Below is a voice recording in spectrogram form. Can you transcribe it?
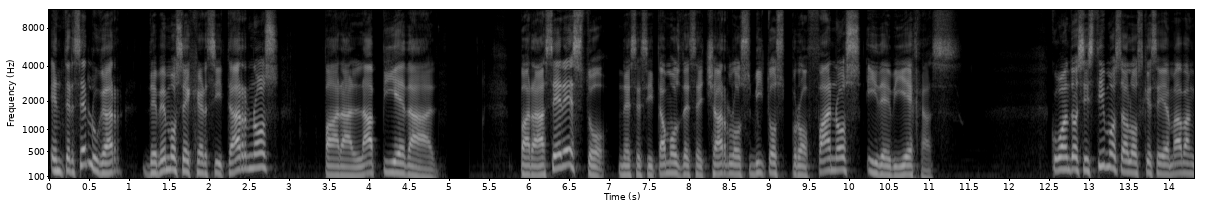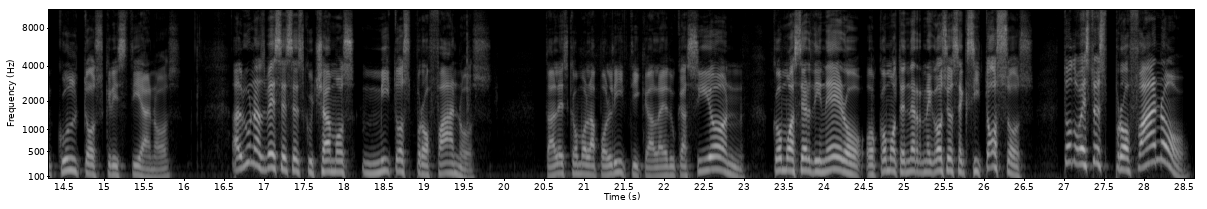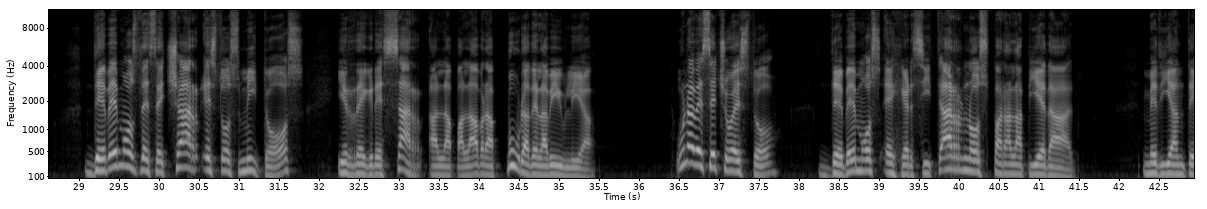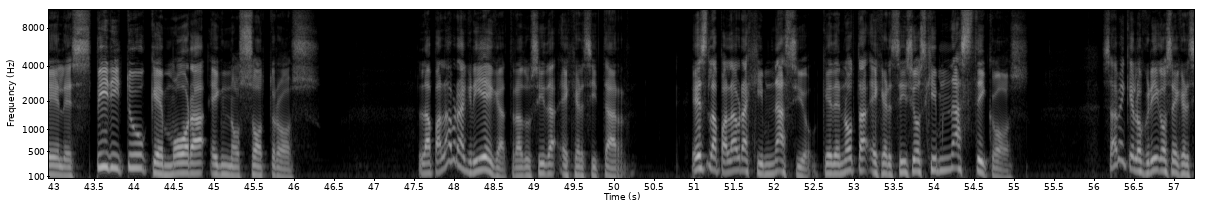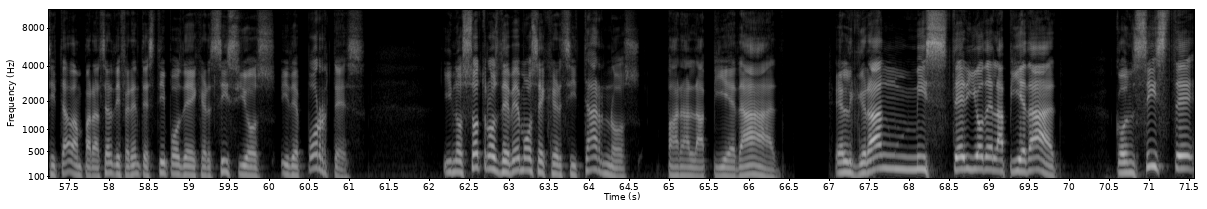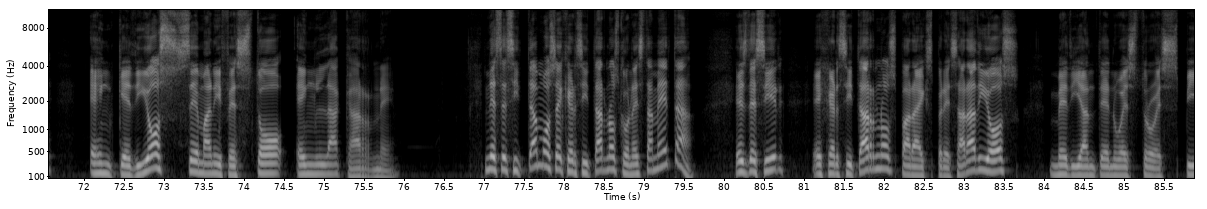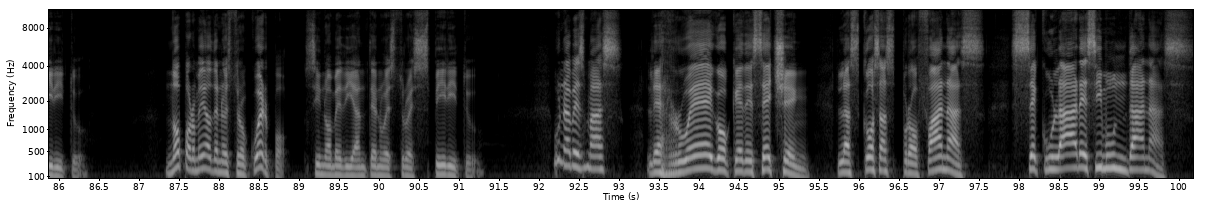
En tercer lugar, debemos ejercitarnos para la piedad. Para hacer esto, necesitamos desechar los mitos profanos y de viejas. Cuando asistimos a los que se llamaban cultos cristianos, algunas veces escuchamos mitos profanos, tales como la política, la educación, cómo hacer dinero o cómo tener negocios exitosos. Todo esto es profano. Debemos desechar estos mitos y regresar a la palabra pura de la Biblia. Una vez hecho esto, debemos ejercitarnos para la piedad mediante el Espíritu que mora en nosotros. La palabra griega traducida ejercitar es la palabra gimnasio, que denota ejercicios gimnásticos. Saben que los griegos ejercitaban para hacer diferentes tipos de ejercicios y deportes. Y nosotros debemos ejercitarnos para la piedad. El gran misterio de la piedad consiste en que Dios se manifestó en la carne. Necesitamos ejercitarnos con esta meta, es decir, ejercitarnos para expresar a Dios mediante nuestro espíritu. No por medio de nuestro cuerpo, sino mediante nuestro espíritu. Una vez más, les ruego que desechen las cosas profanas, seculares y mundanas.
